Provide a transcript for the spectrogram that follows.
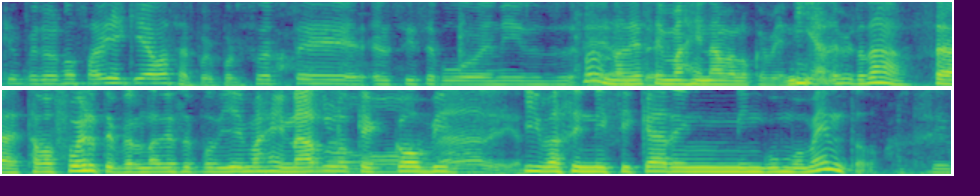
qué- pero no sabía qué iba a pasar, pero por suerte él sí se pudo venir. Bueno, eh, nadie antes. se imaginaba lo que venía, de verdad. O sea, estaba fuerte, pero nadie se podía imaginar lo No, que COVID nadie. iba a significar en ningún momento. Sí,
